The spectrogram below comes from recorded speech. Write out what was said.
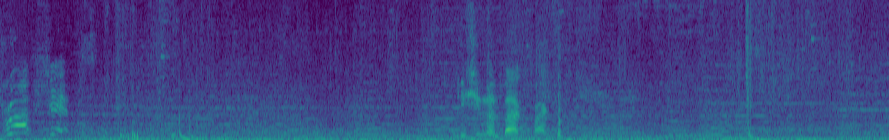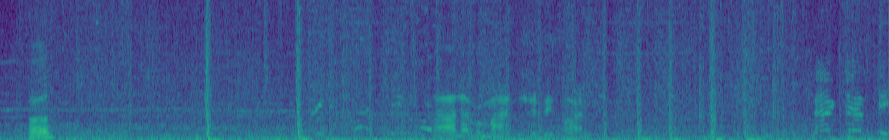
Drop ships. You see my backpack? Huh? Ah, never mind. Should be fine. Mag's empty.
